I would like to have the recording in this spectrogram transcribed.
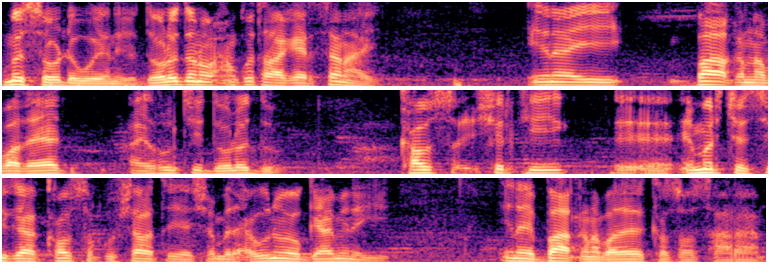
ma soo dhoweynayo dowladdana waxaan ku taageersanahay inay baaq nabadeed ay runtii dowladdu shirkii emergencyga councilku shalata yeeshe madaxweynuhu hogaaminayay inay baaq nabadeed ka soo saaraan.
